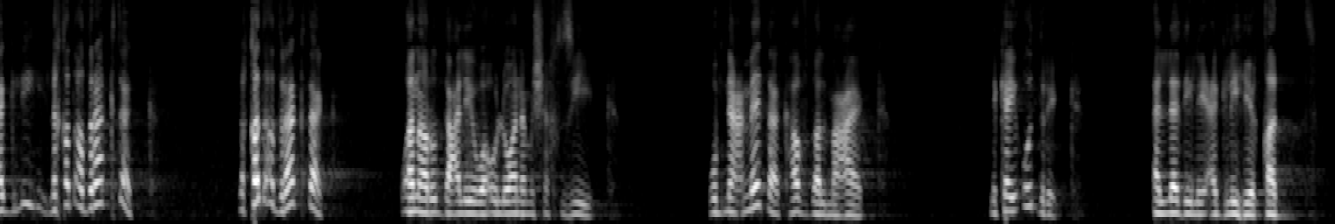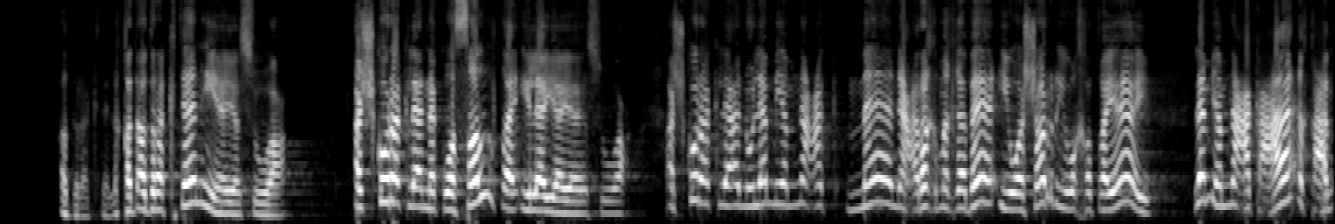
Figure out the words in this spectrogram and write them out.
اجله. لقد ادركتك لقد ادركتك. وأنا ارد عليه واقول له أنا مش هخزيك وبنعمتك هفضل معاك لكي أدرك الذي لأجله قد أدركتني. لقد أدركتني يا يسوع. أشكرك لأنك وصلت إلي يا يسوع. أشكرك لأنه لم يمنعك مانع رغم غبائي وشري وخطاياي. لم يمنعك عائق عن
